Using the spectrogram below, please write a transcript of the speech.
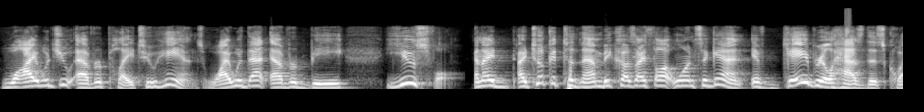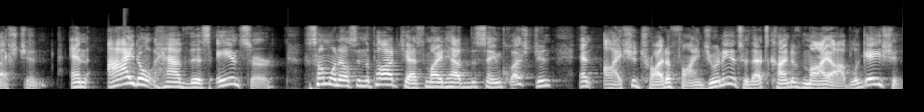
why would you ever play two hands? Why would that ever be useful? And I, I took it to them because I thought, once again, if Gabriel has this question and I don't have this answer, someone else in the podcast might have the same question and I should try to find you an answer. That's kind of my obligation.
